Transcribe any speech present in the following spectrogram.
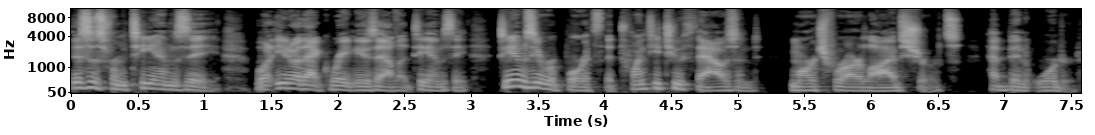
This is from TMZ. Well, you know that great news outlet, TMZ. TMZ reports that 22,000 March for Our Lives shirts have been ordered.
